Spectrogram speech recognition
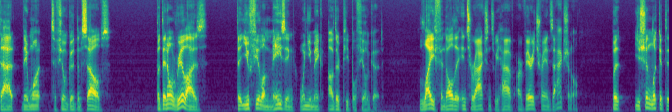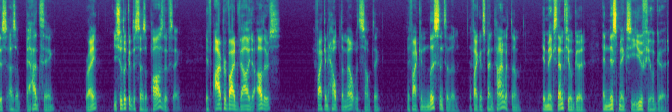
that they want to feel good themselves, but they don't realize that you feel amazing when you make other people feel good. Life and all the interactions we have are very transactional. But you shouldn't look at this as a bad thing, right? You should look at this as a positive thing. If I provide value to others, if I can help them out with something, if I can listen to them, if I can spend time with them, it makes them feel good. And this makes you feel good.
